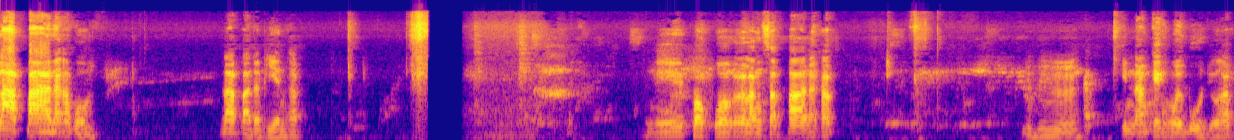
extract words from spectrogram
ลาบปลานะครับผม ลาบปลาตะเพียนครับนนี้พ่อครัวก็กำลังสับปลานะครับ อือหือกินน้ำแกงฮวยบูดอยู่ครับ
